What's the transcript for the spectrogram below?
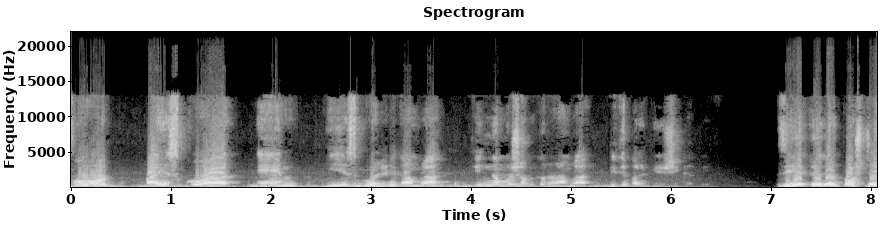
four pi square m e square এটাকে আমরা তিন নম্বর সমীকরণ আমরা দিতে পারি প্রিয় শিক্ষার্থী। যেহেতু এদের প্রশ্নে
